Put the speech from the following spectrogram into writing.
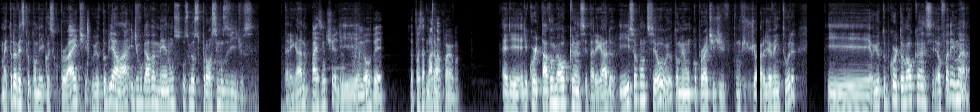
Mas toda vez que eu tomei com esse copyright, o YouTube ia lá e divulgava menos os meus próximos vídeos. Tá ligado? Faz sentido, E- no meu ver. Se eu fosse a Então. plataforma. ele, ele cortava o meu alcance, tá ligado? E isso aconteceu, eu tomei um copyright de um vídeo de hora de aventura e o YouTube cortou meu alcance. Eu falei, mano,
